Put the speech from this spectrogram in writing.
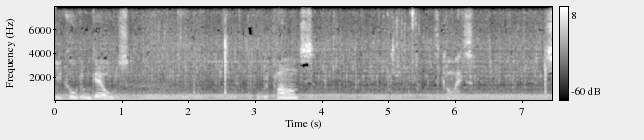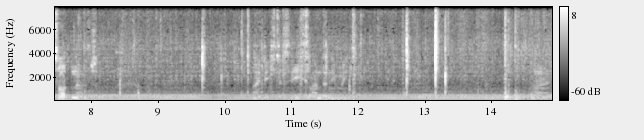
you called them girls. But with plants, it's guys. Sod nuts. Maybe it's just East London in me. Right.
